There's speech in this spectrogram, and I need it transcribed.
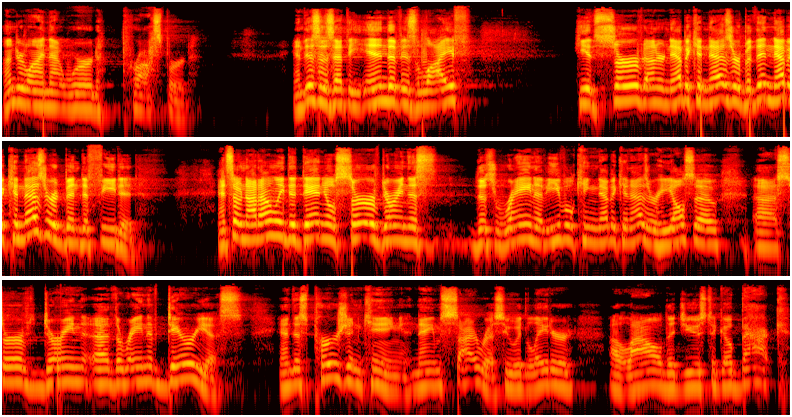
Underline that word prospered. And this is at the end of his life. He had served under Nebuchadnezzar, but then Nebuchadnezzar had been defeated. And so not only did Daniel serve during this, this reign of evil King Nebuchadnezzar, he also uh, served during uh, the reign of Darius and this Persian king named Cyrus, who would later allow the Jews to go back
